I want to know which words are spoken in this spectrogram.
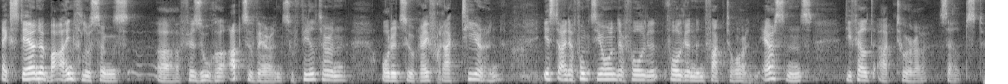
externe Beeinflussungsversuche abzuwehren, zu filtern oder zu refraktieren, ist eine Funktion der folgenden Faktoren. Erstens die Feldakteure selbst.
